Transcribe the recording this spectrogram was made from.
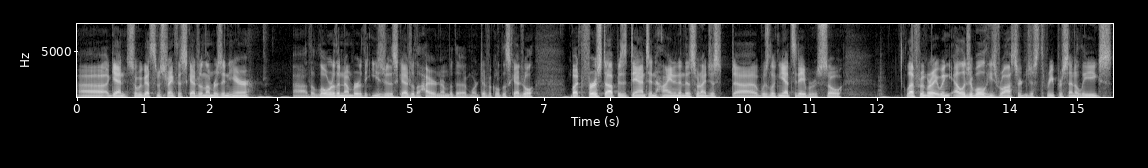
Uh, again, so we've got some strength of schedule numbers in here. Uh, the lower the number, the easier the schedule. The higher number, the more difficult the schedule. But first up is Danton Heinen, and this one I just uh, was looking at today, Bruce. So left wing, right wing eligible. He's rostered in just three percent of leagues.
